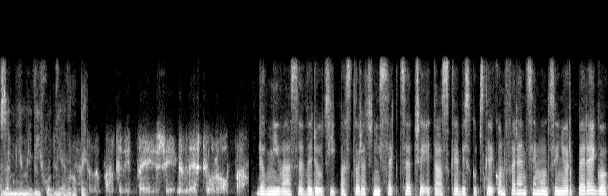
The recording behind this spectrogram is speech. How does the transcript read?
zeměmi východní Evropy. Domnívá se vedoucí pastorační sekce při italské biskupské konferenci Monsignor Perego,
